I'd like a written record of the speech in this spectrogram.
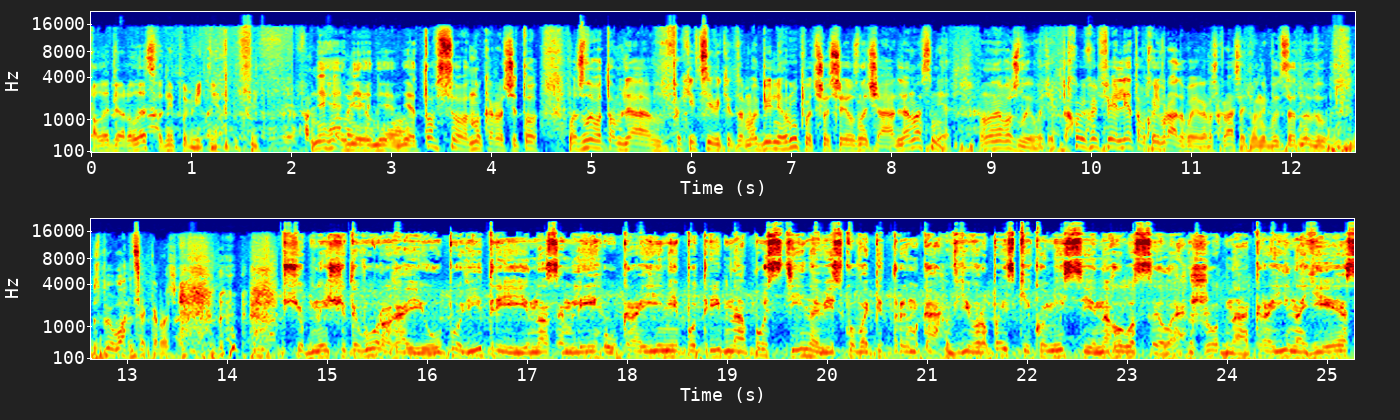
Але для РЛС вони помітні. Ні, ні, ні, ні. То все, ну коротше, то можливо там для фахівців, які там мобільні групи щось це означає, а для нас ні. Воно не важливо. Типу. Та хоч хоч фіолетом, хоч в радугу як розкрасять, вони будуть все одно збиватися. Коротше. Щоб нищити ворога і у повітрі, і на землі, Україні потрібна постійна військова підтримка. В Європейській комісії наголосили, жодна країна ЄС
